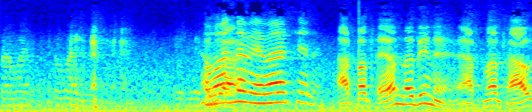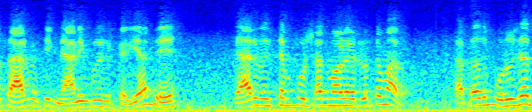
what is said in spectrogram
સમાજ સમાજ. આત્મા થયા નથી ને. આત્મા થાવ ત્યાર પછી જ્ઞાની પુરુષ કરી આપે ત્યાર પછી તમે પુરુષાર્થ મળ્યો એટલો તમારો. આત્મા તો પુરુષ જ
